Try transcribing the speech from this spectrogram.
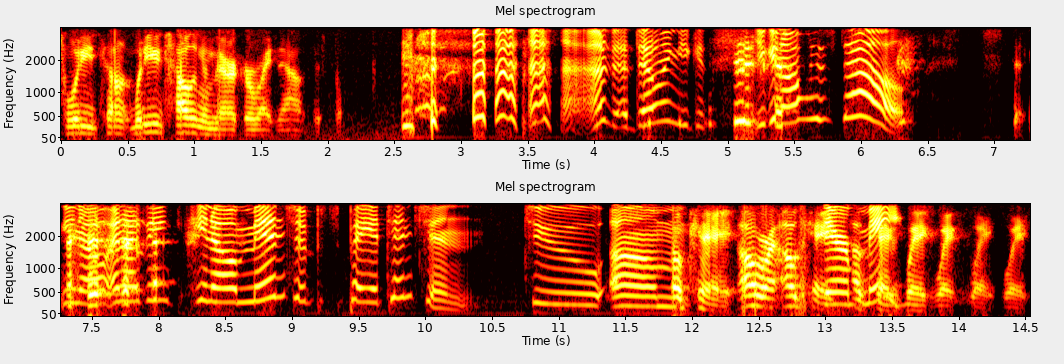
So what are you telling? What are you telling America right now? I'm I'm telling you, you can you can always tell. You know, and I think you know men should pay attention to um Okay. All right. Okay. Their okay. mate. Wait. Wait. Wait. Wait.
